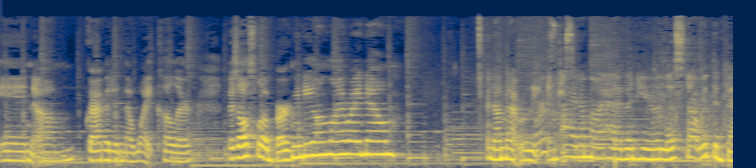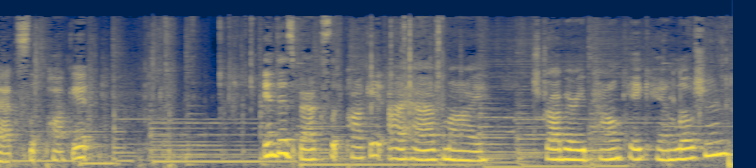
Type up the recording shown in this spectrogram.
and um, grab it in that white color. There's also a burgundy online right now. And I'm not really First interested. item I have in here, let's start with the back slip pocket. In this back slip pocket, I have my strawberry pound cake hand lotion.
